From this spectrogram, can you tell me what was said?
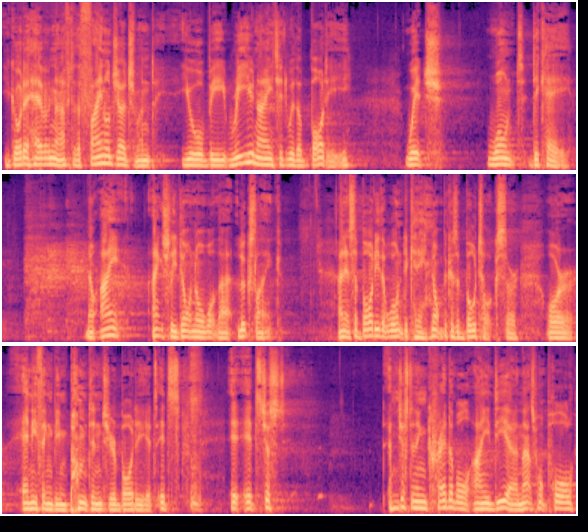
you go to heaven after the final judgment, you will be reunited with a body which won't decay. Now, I actually don't know what that looks like. And it's a body that won't decay, not because of Botox or, or anything being pumped into your body. It, it's, it, it's just, just an incredible idea. And that's what Paul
